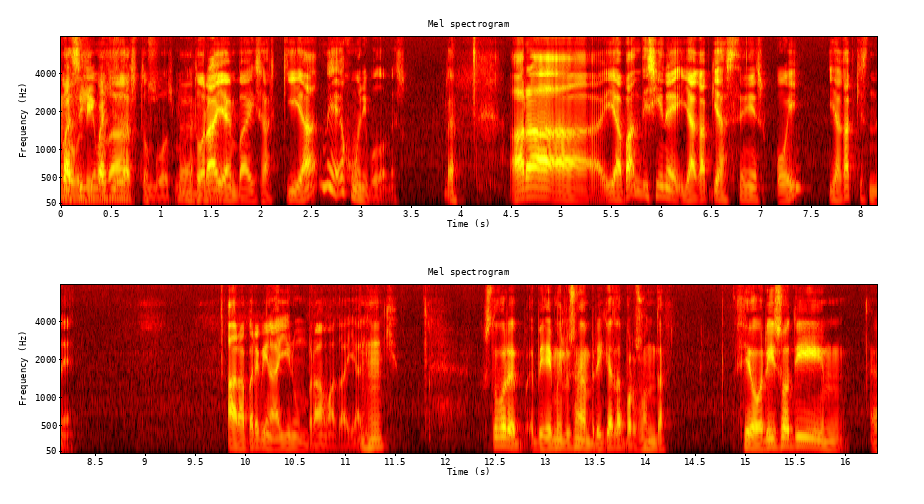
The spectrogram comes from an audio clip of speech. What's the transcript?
παχυ- προβλήματα παχυσαρκία. στον κόσμο. Ναι. Τώρα για παχυσαρκία, ναι, έχουμε υποδομές. Ναι. Άρα α, η απάντηση είναι για κάποιες ασθένειες όχι, για κάποιες ναι. Άρα πρέπει να γίνουν πράγματα για Μμμ. αλήθεια. Στο πω, ρε, επειδή μιλούσαμε πριν για τα προσόντα, θεωρείς ότι ε,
